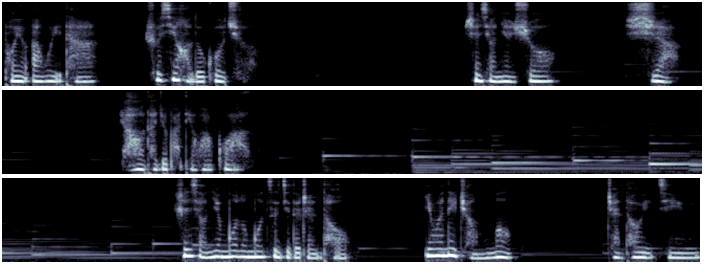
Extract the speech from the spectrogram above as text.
朋友安慰他说：“幸好都过去了。”沈小念说：“是啊。”然后他就把电话挂了。沈小念摸了摸自己的枕头，因为那场梦。枕头已经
